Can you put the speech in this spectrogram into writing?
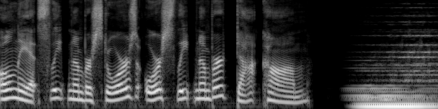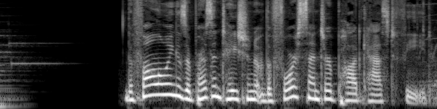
Only at Sleep Number stores or sleepnumber.com. The following is a presentation of the Force Center podcast feed.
